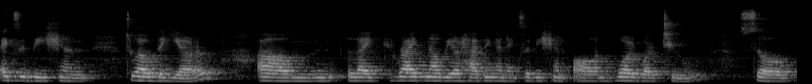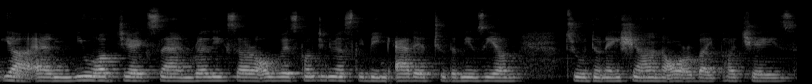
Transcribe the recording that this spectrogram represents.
exhibition throughout the year. Um, like right now we are having an exhibition on world war ii so yeah and new objects and relics are always continuously being added to the museum through donation or by purchase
